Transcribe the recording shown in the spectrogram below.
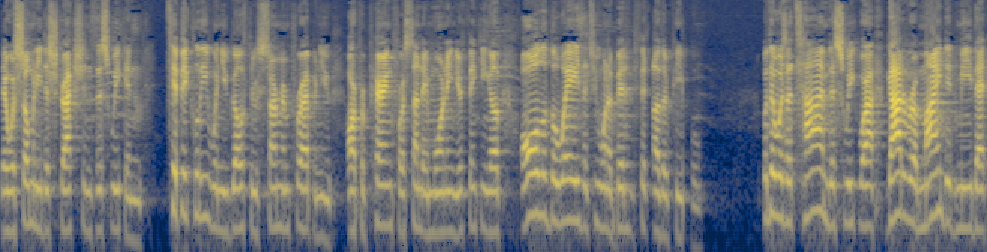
There were so many distractions this week, and Typically, when you go through sermon prep and you are preparing for a Sunday morning, you're thinking of all of the ways that you want to benefit other people. But there was a time this week where God reminded me that,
